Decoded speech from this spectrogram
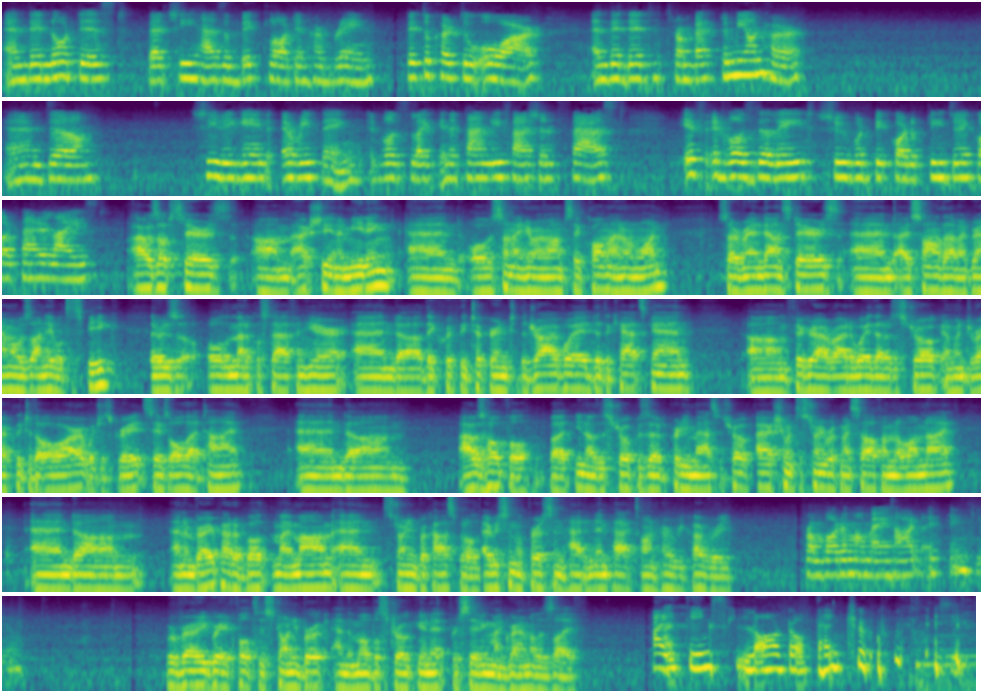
and they noticed that she has a big clot in her brain. They took her to OR and they did thrombectomy on her and um, she regained everything. It was like in a timely fashion, fast. If it was delayed, she would be quadriplegic or paralyzed. I was upstairs um, actually in a meeting, and all of a sudden I hear my mom say, Call 911. So I ran downstairs and I saw that my grandma was unable to speak. There was all the medical staff in here, and uh, they quickly took her into the driveway, did the CAT scan, um, figured out right away that it was a stroke, and went directly to the OR, which is great, saves all that time. And um, I was hopeful, but you know, the stroke was a pretty massive stroke. I actually went to Stony Brook myself, I'm an alumni, and, um, and I'm very proud of both my mom and Stony Brook Hospital. Every single person had an impact on her recovery. From bottom of my heart, I thank you. We're very grateful to Stony Brook and the Mobile Stroke Unit for saving my grandmother's life. I think lot of thank you.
